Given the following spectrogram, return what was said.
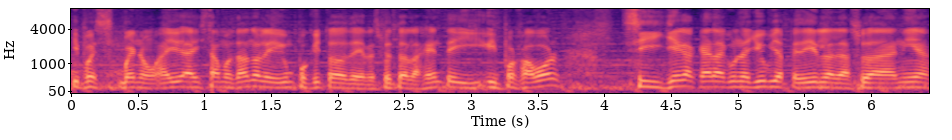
Y pues bueno, ahí, estamos dándole un poquito de respeto a la gente y, por favor, si llega a caer alguna lluvia, pedirle a la ciudadanía,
